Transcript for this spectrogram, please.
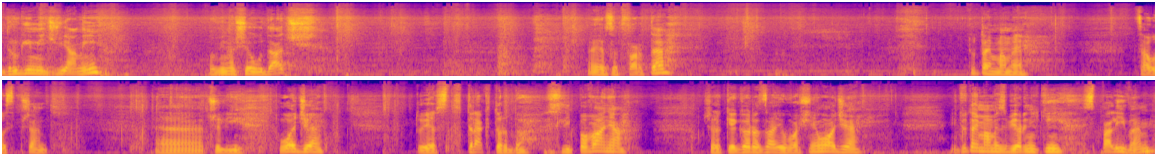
drugimi drzwiami. Powinno się udać. Jest otwarte. Tutaj mamy cały sprzęt, e, czyli łodzie. Tu jest traktor do slipowania, wszelkiego rodzaju właśnie łodzie. I tutaj mamy zbiorniki z paliwem,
